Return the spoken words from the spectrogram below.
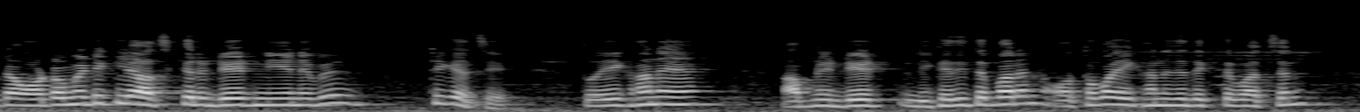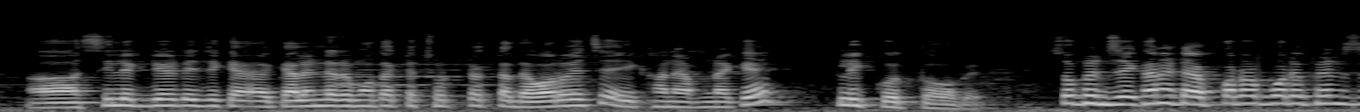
এটা অটোমেটিকলি আজকের ডেট নিয়ে নেবে, ঠিক আছে? তো এখানে আপনি ডেট লিখে দিতে পারেন, অথবা এখানে যে দেখতে পাচ্ছেন সিলেক্ট ডেট এই যে ক্যালেন্ডারের মতো একটা ছোট্ট একটা দেওয়া রয়েছে, এইখানে আপনাকে ক্লিক করতে হবে। সো ফ্রেন্ডস এখানে ট্যাপ করার পরে ফ্রেন্ডস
